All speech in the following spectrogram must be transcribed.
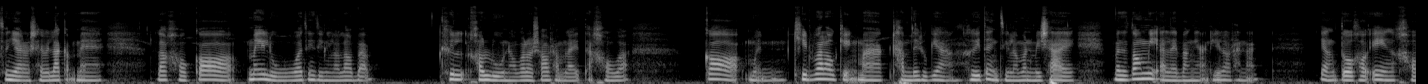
ส่วนใหญ่เราใช้เวลากับแม่ แล้วเขาก็ไม่รู้ว่าจริง ๆ แล้วเราแบบ คือเขารู้นะว่าเราชอบทำอะไร แต่เขาอะก็เหมือนคิดว่าเราเก่งมากทำได้ทุกอย่าง เฮ้ยแต่จริงๆแล้วมันไม่ใช่ มันจะต้องมีอะไรบางอย่างที่เราถนัด อย่างตัวเขาเองเขา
